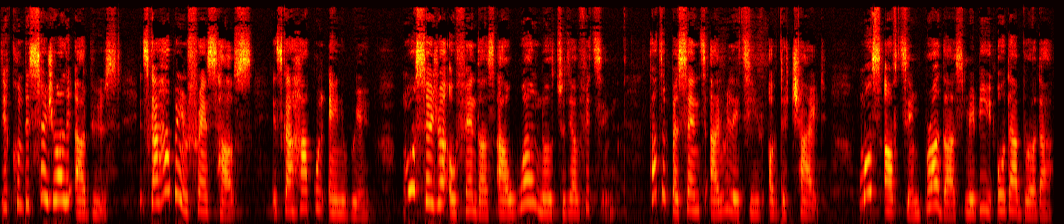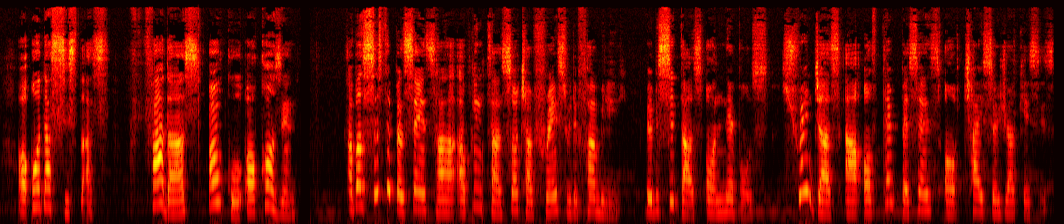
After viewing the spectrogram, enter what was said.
They can be sexually abused. It can happen in friends' house. It can happen anywhere. Most sexual offenders are well known to their victim. 30% are relatives of the child. Most often, brothers may be older brother or older sisters, fathers, uncle, or cousin. About 60% are acquaintances such as friends with the family, babysitters, or neighbors. Strangers are of 10% of child sexual cases.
